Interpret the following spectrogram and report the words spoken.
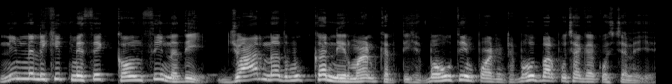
निम्नलिखित में से कौन सी नदी ज्वार नदमुख का निर्माण करती है? बहुत ही इंपॉर्टेंट है। बहुत बार पूछा गया क्वेश्चन है ये।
